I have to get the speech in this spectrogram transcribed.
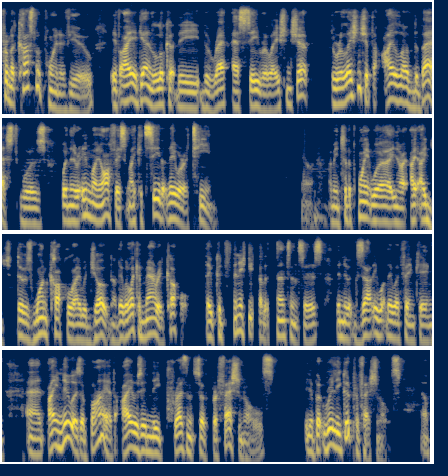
from a customer point of view, if I again look at the the rep SC relationship, the relationship that I loved the best was when they were in my office and I could see that they were a team You know, I mean, to the point where you know, I, I there was one couple I would joke. Now they were like a married couple. They could finish each other's sentences. They knew exactly what they were thinking, and I knew as a buyer that I was in the presence of professionals, you know, but really good professionals. You know?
